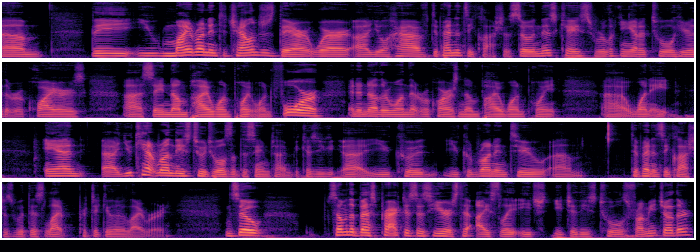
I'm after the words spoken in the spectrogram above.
Um, the you might run into challenges there where you'll have dependency clashes. So in this case, we're looking at a tool here that requires uh, say NumPy 1.14 and another one that requires NumPy 1.18. Uh, and uh, you can't run these two tools at the same time because you uh, you could you could run into um, dependency clashes with this li particular library. And so some of the best practices here is to isolate each each of these tools from each other.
